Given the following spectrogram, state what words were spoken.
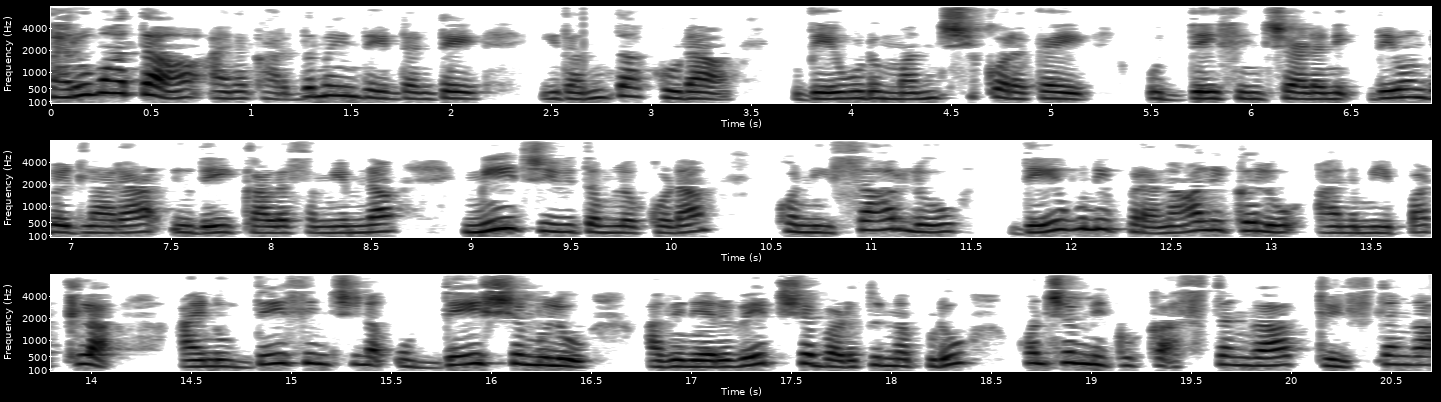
తరువాత ఆయనకు అర్థమైంది ఏంటంటే ఇదంతా కూడా దేవుడు మంచి కొరకై ఉద్దేశించాడని. దేవుని బిడ్లారా ఉదయకాల కాల సమయంన మీ జీవితంలో కూడా కొన్నిసార్లు దేవుని ప్రణాళికలు ఆయన మీ పట్ల ఆయన ఉద్దేశించిన ఉద్దేశములు అవి నెరవేర్చబడుతున్నప్పుడు కొంచెం మీకు కష్టంగా క్లిష్టంగా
